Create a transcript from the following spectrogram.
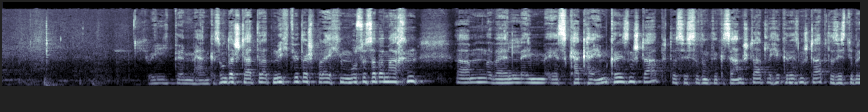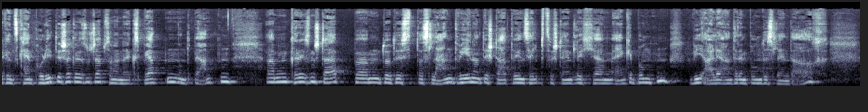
ich will dem Herrn Gesundheitsstadtrat nicht widersprechen, muss es aber machen, ähm, weil im SKKM-Krisenstab, das ist sozusagen der gesamtstaatliche Krisenstab, das ist übrigens kein politischer Krisenstab, sondern ein Experten- und Beamten-Krisenstab, ähm, dort ist das Land Wien und die Stadt Wien selbstverständlich ähm, eingebunden, wie alle anderen Bundesländer auch.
